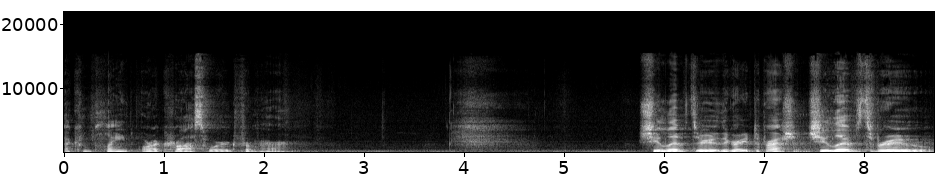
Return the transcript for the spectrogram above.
a complaint or a crossword from her. She lived through the Great Depression. She lived through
